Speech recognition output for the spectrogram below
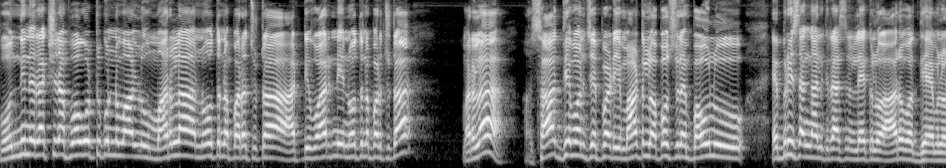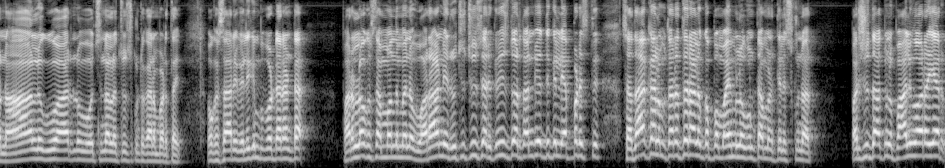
పొందిన రక్షణ పోగొట్టుకున్న వాళ్ళు మరలా నూతన పరచుట అట్టి వారిని నూతన పరచుట మరలా అసాధ్యం అని చెప్పాడు. ఈ మాటలు అపోసులేం పౌలు ఎబ్రి సంఘానికి రాసిన లేఖలు ఆరో అధ్యాయంలో నాలుగు ఆరు వచనాలు చూసుకుంటూ కనబడతాయి. ఒకసారి వెలిగింపబడ్డారంట. పరలోక సంబంధమైన వరాన్ని రుచి చూశారు క్రీస్తు ద్వారా తండ్రి ఎద్దుకెళ్ళి ఎప్పటి సదాకాలం తరతరాలు గొప్ప మహిమలో ఉంటామని తెలుసుకున్నారు. పరిశుద్ధాత్మలు పాలివారయ్యారు.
